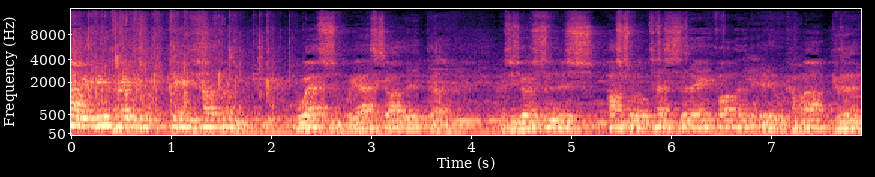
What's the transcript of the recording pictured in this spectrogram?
Now, we do pray for Katie's husband, Wes, and we ask God that uh, as he goes through this hospital test today, Father, that it will come out good.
